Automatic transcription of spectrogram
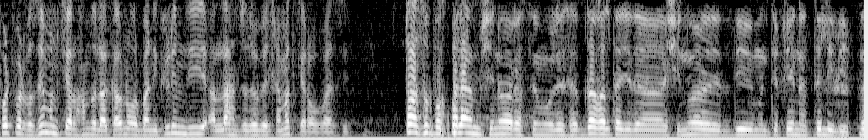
پټ پټ په ضمن کې الحمدالله کارونه ورباندې کړي دي، الله جل به قیامت کې راوباسي. تاسو په خپله هم شینواره سته مولوي صاحب، دغلته چې د شینواره دی د دې منطقې نه تللي دي، د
